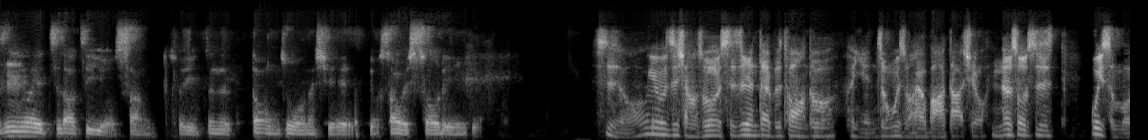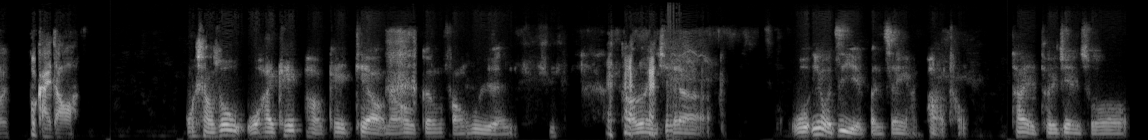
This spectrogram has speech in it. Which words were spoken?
是因为知道自己有伤，所以真的动作那些有稍微收敛一点。是哦，因为我只想说，十字韧带不是通常都很严重，为什么还要帮它打球？你那时候是为什么不开刀啊？我想说，我还可以跑，可以跳，然后跟防护员 讨论一下。我因为我自己也本身也很怕痛，他也推荐说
